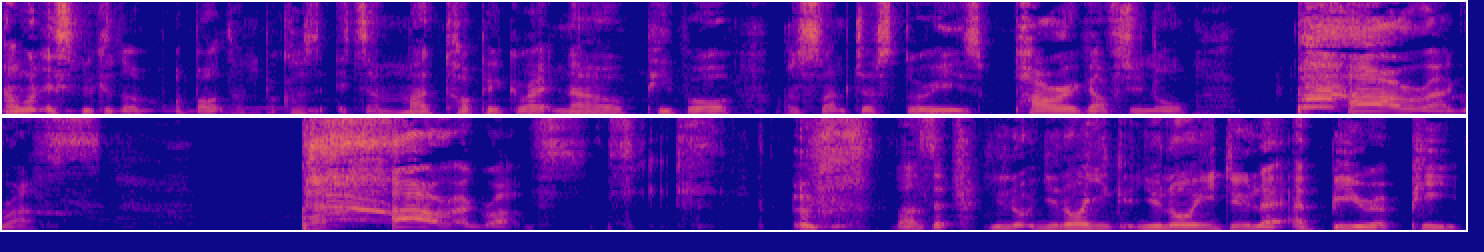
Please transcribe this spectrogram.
I want to speak about them because it's a mad topic right now. People on Snapchat stories, paragraphs, you know, paragraphs, paragraphs. That's it. You know, you know, you you know, you do like a B or a P,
